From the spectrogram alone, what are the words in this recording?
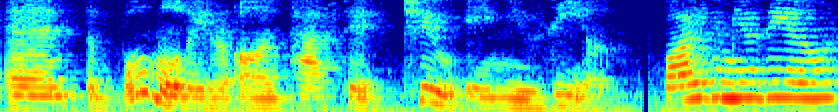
and the Bomoh later on passed it to a museum. Why the museum?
